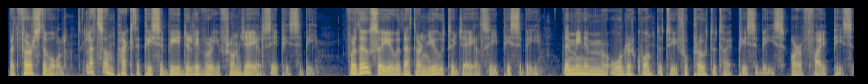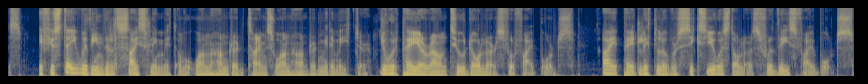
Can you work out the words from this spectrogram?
But first of all, let's unpack the PCB delivery from JLC PCB. For those of you that are new to JLC PCB, the minimum order quantity for prototype PCBs are 5 pieces. If you stay within the size limit of 100 times 100 millimeter, you will pay around $2 for 5 boards. I paid little over 6 US dollars for these 5 boards,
